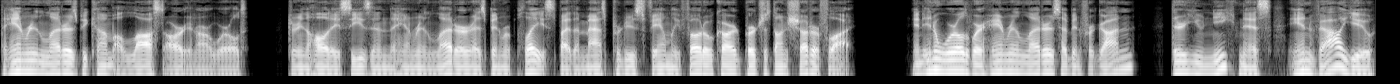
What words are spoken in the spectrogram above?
The handwritten letter has become a lost art in our world. During the holiday season, the handwritten letter has been replaced by the mass produced family photo card purchased on Shutterfly. And in a world where handwritten letters have been forgotten, their uniqueness and value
